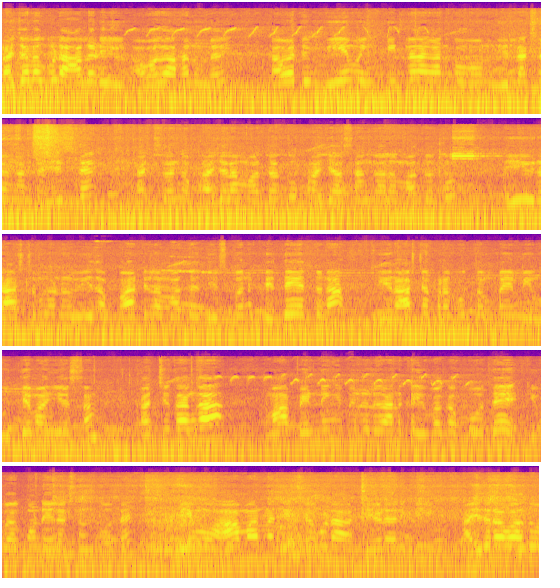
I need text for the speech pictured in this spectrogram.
ప్రజలకు కూడా ఆల్రెడీ అవగాహన ఉన్నది. కాబట్టి మేము ఇంకిట్లా కనుక మేము నిర్లక్ష్యం కనుక చేస్తే ఖచ్చితంగా ప్రజల మద్దతు ప్రజా సంఘాల మద్దతు ఈ రాష్ట్రంలో వివిధ పార్టీల మద్దతు తీసుకొని పెద్ద ఎత్తున ఈ రాష్ట్ర ప్రభుత్వంపై మేము ఉద్యమం చేస్తాం. ఖచ్చితంగా మా పెండింగ్ బిల్లులు కనుక ఇవ్వకపోతే ఇవ్వకుండా ఎలక్షన్ పోతే మేము ఆమరణ దీక్ష కూడా చేయడానికి హైదరాబాదు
